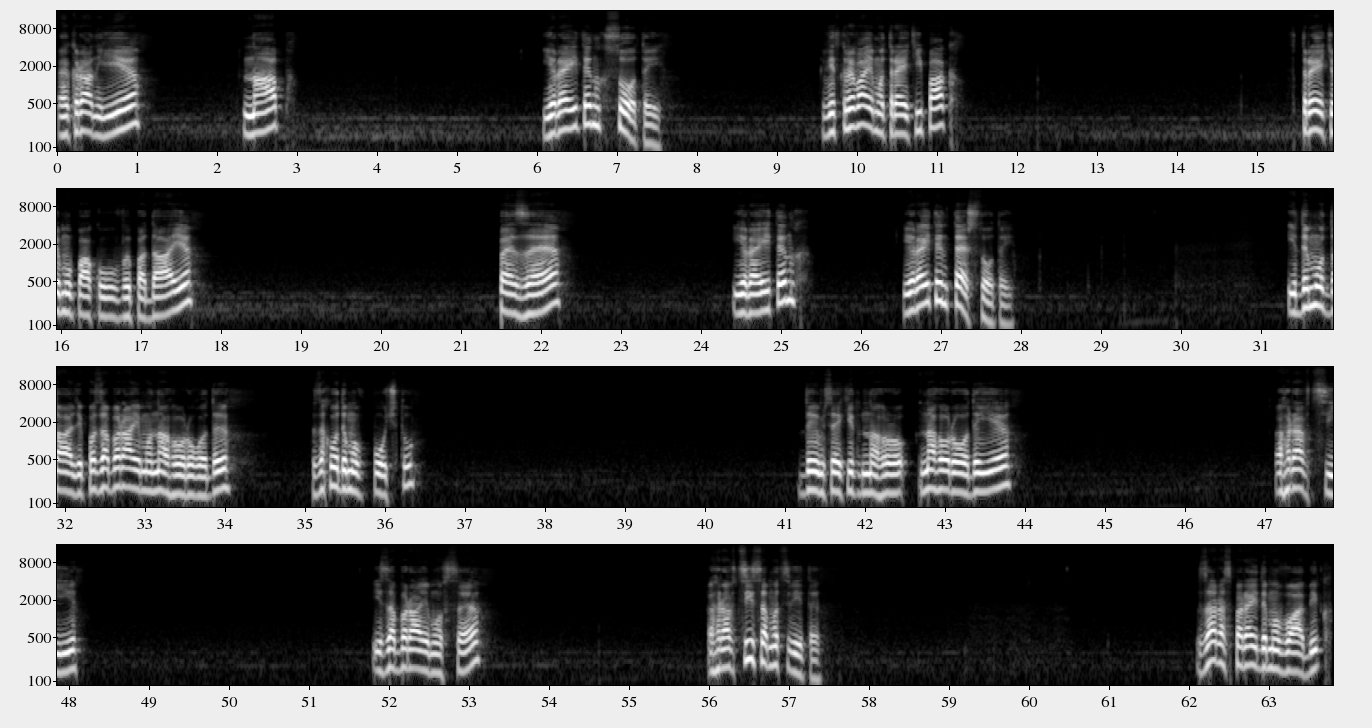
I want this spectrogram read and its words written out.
Екран є. НАП. І рейтинг сотий. Відкриваємо третій пак. В третьому паку випадає ПЗ і рейтинг. І рейтинг теж сотий. Ідемо далі, позабираємо нагороди. Заходимо в почту. Дивимося, які тут нагороди є. Гравці. І забираємо все. Гравці самоцвіти. Зараз перейдемо в Абік.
